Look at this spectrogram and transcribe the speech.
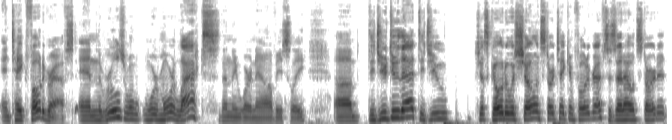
and take photographs. And the rules were, were more lax than they were now. Obviously, um, did you do that? Did you just go to a show and start taking photographs? Is that how it started?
